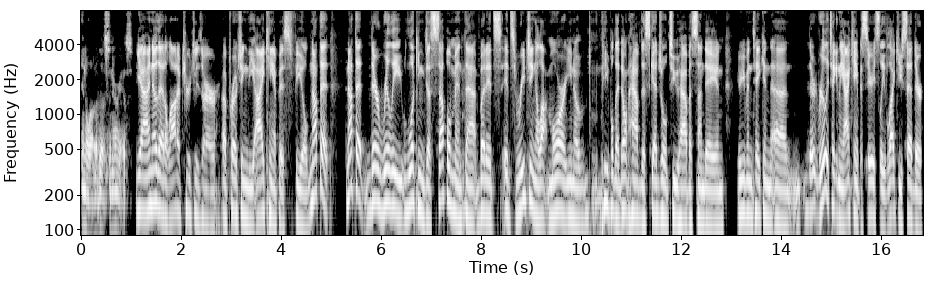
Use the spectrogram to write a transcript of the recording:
in a lot of those scenarios. Yeah, I know that a lot of churches are approaching the iCampus field. Not that not that they're really looking to supplement that, but it's it's reaching a lot more, you know, people that don't have the schedule to have a Sunday and they're even taking uh, they're really taking the iCampus seriously. Like you said, they're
